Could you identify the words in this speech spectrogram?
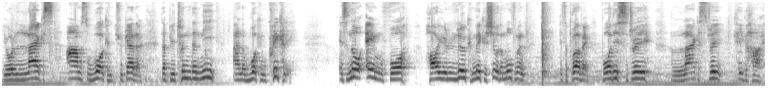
Your legs arms working together. The between the knee and working quickly. It's no aim for how you look make sure the movement is perfect body straight leg straight kick high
